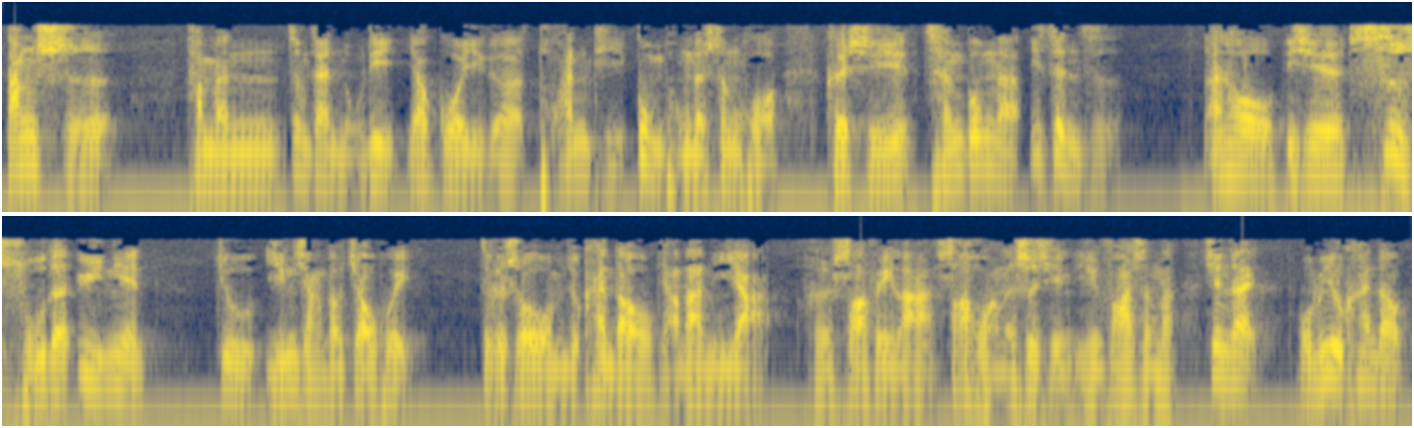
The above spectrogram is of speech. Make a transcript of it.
当时他们正在努力要过一个团体共同的生活，可惜成功了一阵子，然后一些世俗的欲念。就影响到教会。这个时候，我们就看到亚拿尼亚和撒菲拉撒谎的事情已经发生了。现在，我们又看到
